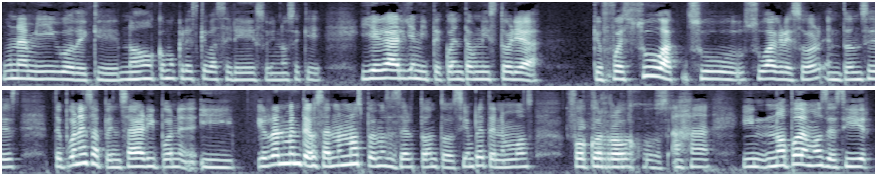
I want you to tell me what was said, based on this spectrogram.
un amigo de que no, ¿cómo crees que va a ser eso? Y no sé qué. Y llega alguien y te cuenta una historia que fue su, su, su agresor, entonces te pones a pensar y pone y, y realmente, o sea, no nos podemos hacer tontos, siempre tenemos focos, rojos, ajá, y no podemos decir,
